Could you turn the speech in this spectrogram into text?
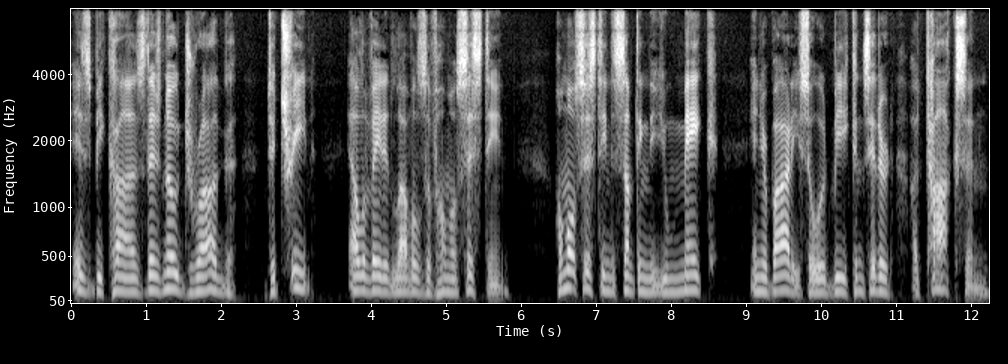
is because there's no drug to treat elevated levels of homocysteine. Homocysteine is something that you make in your body, so it would be considered a toxin.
